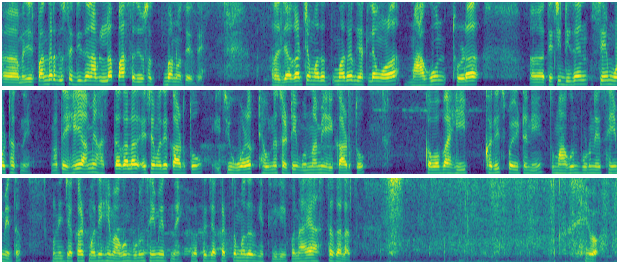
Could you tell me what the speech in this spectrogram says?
म्हणजे पंधरा दिवसाची डिझाईन आपल्याला पाच सहा दिवसात बनवता येते. आता जगाटच्या मदत मदत घेतल्यामुळं मागून थोडं त्याची डिझाईन सेम वाटत नाही. आता हे आम्ही हस्तकला याच्यामध्ये काढतो. याची ओळख ठेवण्यासाठी म्हणून आम्ही हे काढतो. का बाबा ही खरीच पैठणी आहे. तो मागून पुढून हे सेम येतं. आणि जकाटमध्ये हे मागून पुढून सेम येत नाही. फक्त जकाटचं मदत घेतलेली आहे. पण आहे हस्तकलाच. हे बघा.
